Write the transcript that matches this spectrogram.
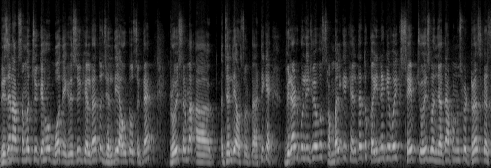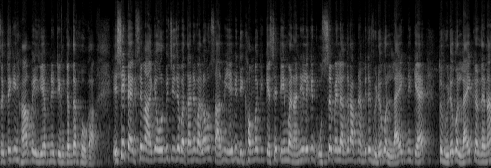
रीजन आप समझ चुके हो, बहुत एग्रेसिव खेल रहा है तो जल्दी आउट हो सकता है। रोहित शर्मा जल्दी आउट हो सकता है, ठीक है? विराट कोहली जो है वो संभल के खेलता है तो कहीं ना कहीं वो एक सेफ़ चॉइस बन जाता है। अपन उस पर ट्रस्ट कर सकते हैं कि हाँ भाई, ये अपनी टीम के अंदर होगा। इसी टाइप से मैं आगे और भी चीज़ें बताने वाला हूँ साथ में ये भी दिखाऊँगा कि कैसे टीम बनानी है, लेकिन उससे पहले अगर आपने अभी तक वीडियो को लाइक नहीं किया है तो वीडियो को लाइक कर देना।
